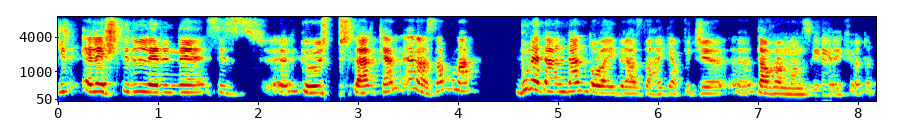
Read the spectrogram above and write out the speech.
bir eleştirilerini siz e, göğüslerken en azından buna bu nedenden dolayı biraz daha yapıcı e, davranmanız gerekiyordu.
